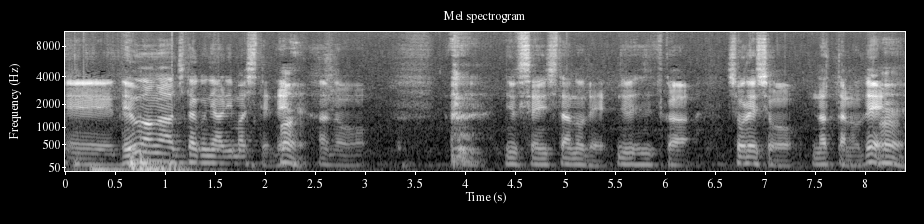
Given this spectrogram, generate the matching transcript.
え。ー電話が自宅にありましてね、はい。あの 入選したので入選とか奨励賞になったので、はい。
